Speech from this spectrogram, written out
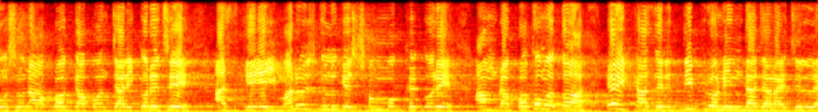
ঘোষণা প্রজ্ঞাপন জারি করেছে। আজকে এই মানুষগুলোকে সম্মুখে করে আমরা প্রথমত এই কাজের তীব্র নিন্দা জানাই, চিল্লা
